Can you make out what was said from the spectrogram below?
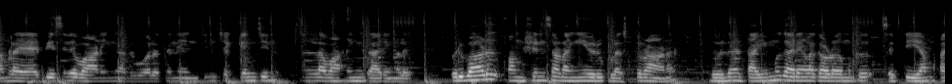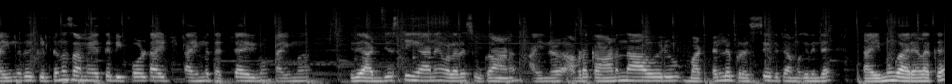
നമ്മളെ എ ബി എസിന്റെ വാണിംഗ് അതുപോലെ തന്നെ എഞ്ചിൻ ചെക്ക് എഞ്ചിൻ ഉള്ള വാണിങ് കാര്യങ്ങൾ ഒരുപാട് ഫങ്ഷൻസ് അടങ്ങിയ ഒരു ക്ലസ്റ്റർ ആണ്. അതുപോലെ തന്നെ ടൈം കാര്യങ്ങളൊക്കെ അവിടെ നമുക്ക് സെറ്റ് ചെയ്യാം. ടൈം ഇത് കിട്ടുന്ന സമയത്ത് ഡിഫോൾട്ട് ആയിട്ട് ടൈം തെറ്റായിരിക്കും. ടൈം ഇത് അഡ്ജസ്റ്റ് ചെയ്യാൻ വളരെ സുഖമാണ്. അതിന് അവിടെ കാണുന്ന ആ ഒരു ബട്ടണിൽ പ്രസ് ചെയ്തിട്ട് നമുക്ക് ഇതിന്റെ ടൈമും കാര്യങ്ങളൊക്കെ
